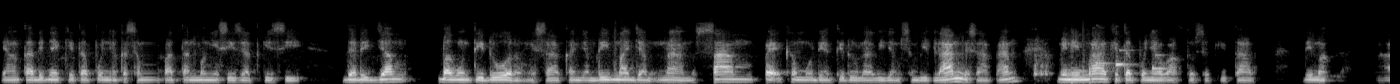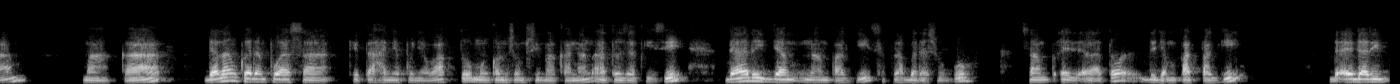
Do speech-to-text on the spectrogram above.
Yang tadinya kita punya kesempatan mengisi zat gizi dari jam bangun tidur misalkan jam 5 jam 6 sampai kemudian tidur lagi jam 9 misalkan minimal kita punya waktu sekitar 15 jam maka dalam keadaan puasa kita hanya punya waktu mengkonsumsi makanan atau zat gizi dari jam 6 pagi setelah pada subuh sampai eh, atau di jam 4 pagi eh, dari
